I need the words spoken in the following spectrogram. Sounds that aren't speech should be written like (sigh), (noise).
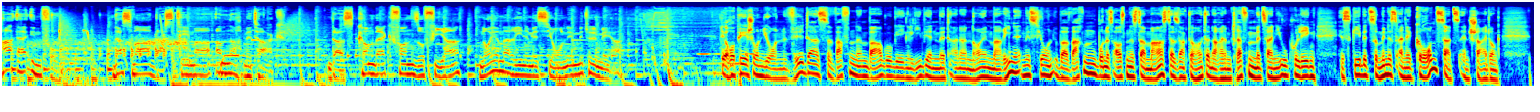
HR Info. Das war das Thema am Nachmittag. Das Comeback von Sophia, neue Marinemission im Mittelmeer. Die Europäische Union will das Waffenembargo gegen Libyen mit einer neuen Marinemission überwachen. Bundesaußenminister Maas, der sagte heute nach einem Treffen mit seinen EU-Kollegen, es gebe zumindest eine Grundsatzentscheidung.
